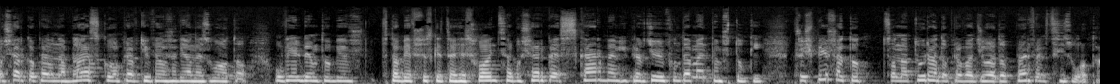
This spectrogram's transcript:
Osiarko pełna blasku, o prawdziwe ożywione złoto. Uwielbiam tobie, w tobie wszystkie cechy słońca, bo siarka jest skarbem i prawdziwym fundamentem sztuki. Przyspiesza to, co natura doprowadziła do perfekcji złota.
